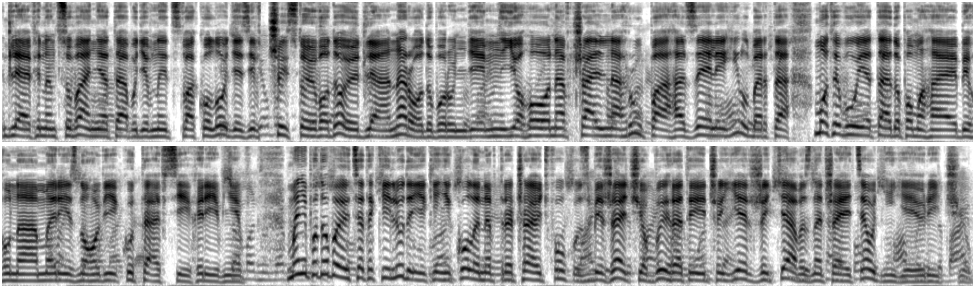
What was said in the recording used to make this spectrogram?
для фінансування та будівництва колодязів чистою водою для народу Бурунді. Його навчальна група Газелі Гілберта мотивує та допомагає бігунам різного віку та всіх рівнів. Мені подобаються такі люди, які ніколи не втрачають фокус, біжать, щоб виграти, чиє життя визначається однією річчю.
